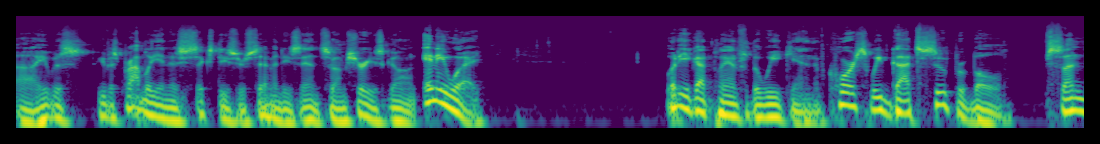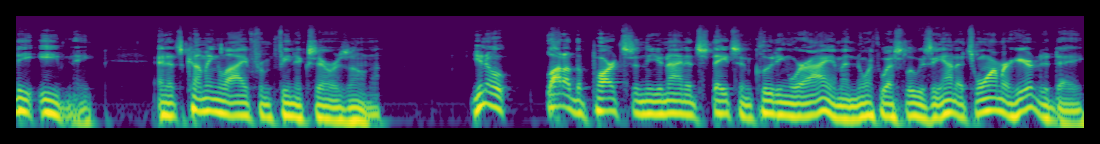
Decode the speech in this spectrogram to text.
Uh, he was he was probably in his 60s or 70s then, so I'm sure he's gone. Anyway, what do you got planned for the weekend? Of course, we've got Super Bowl Sunday evening, and it's coming live from Phoenix, Arizona. You know, a lot of the parts in the United States, including where I am in Northwest Louisiana, it's warmer here today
